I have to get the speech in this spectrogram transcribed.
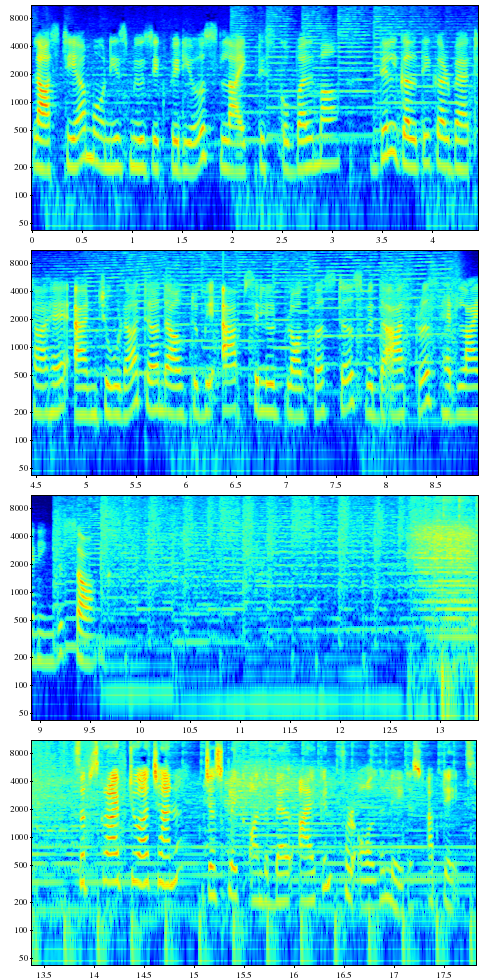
Last year, Mouni's music videos like Disco Balma, Dil Galti Kar Baitha Hai and Joda turned out to be absolute blockbusters with the actress headlining the song. Subscribe to our channel. Just click on the bell icon for all the latest updates.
